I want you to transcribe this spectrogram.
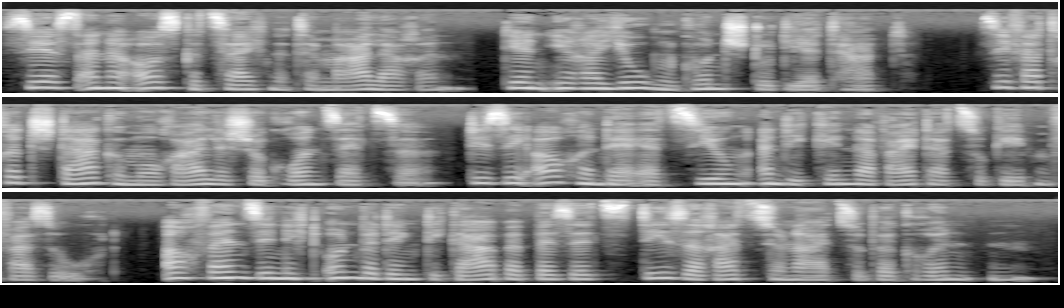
Sie ist eine ausgezeichnete Malerin, die in ihrer Jugend Kunst studiert hat. Sie vertritt starke moralische Grundsätze, die sie auch in der Erziehung an die Kinder weiterzugeben versucht, auch wenn sie nicht unbedingt die Gabe besitzt, diese rational zu begründen.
